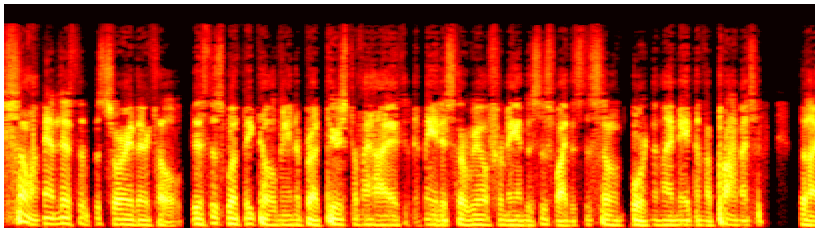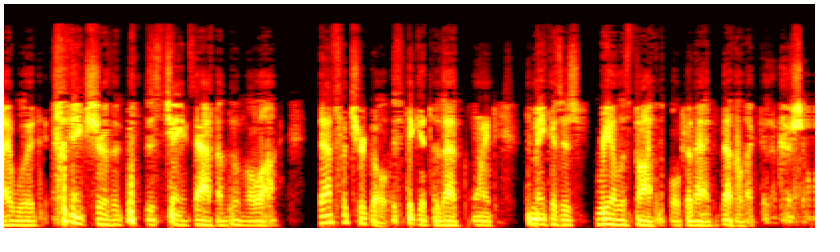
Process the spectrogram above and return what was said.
someone, and this is the story they're told. This is what they told me, and it brought tears to my eyes, and it made it so real for me, and this is why this is so important. And I made them a promise that I would make sure that this change happens in the law. That's what your goal is to get to that point, to make it as real as possible for that, that elected official.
